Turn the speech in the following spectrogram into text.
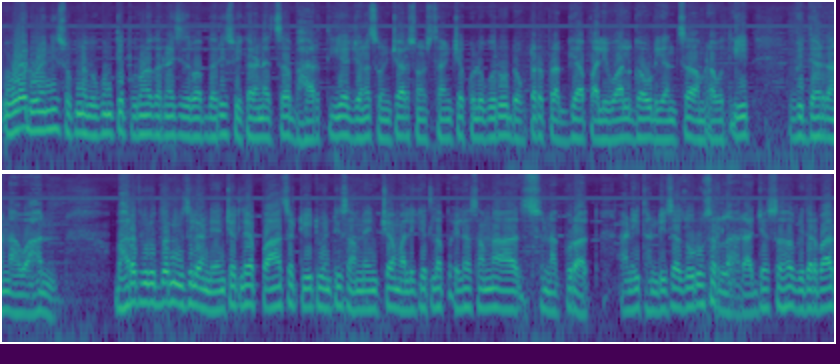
उघड्या डोळ्यांनी स्वप्न बघून ते पूर्ण करण्याची जबाबदारी स्वीकारण्याचं भारतीय जनसंचार संस्थांचे कुलगुरू डॉक्टर प्रज्ञा पालिवाल गौड यांचं अमरावतीत विद्यार्थ्यांना आवाहन. भारत विरुद्ध न्यूझीलंड यांच्यातल्या पाच टी ट्वेंटी सामन्यांच्या मालिकेतला पहिला सामना आज नागपुरात आणि थंडीचा जोर ओसरला. राज्यासह विदर्भात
